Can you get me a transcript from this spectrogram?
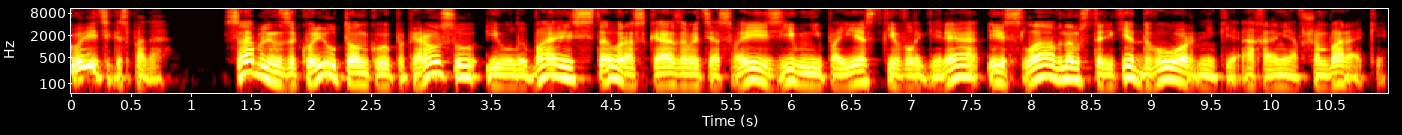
«Курите, господа». Саблин закурил тонкую папиросу и, улыбаясь, стал рассказывать о своей зимней поездке в лагеря и славном старике-дворнике, охранявшем бараки.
